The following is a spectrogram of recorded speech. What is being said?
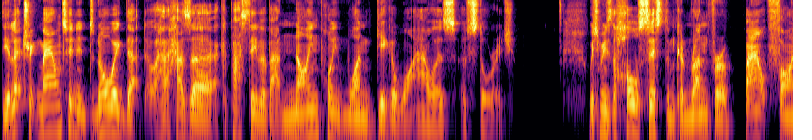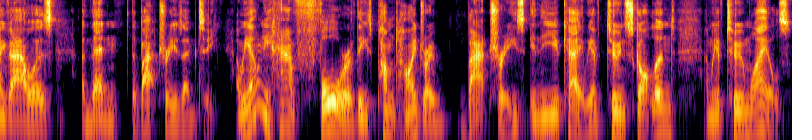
The Electric Mountain in Dinorwig that has a capacity of about 9.1 gigawatt hours of storage, which means the whole system can run for about five hours and then the battery is empty. And we only have four of these pumped hydro batteries in the UK. We have two in Scotland and we have two in Wales.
